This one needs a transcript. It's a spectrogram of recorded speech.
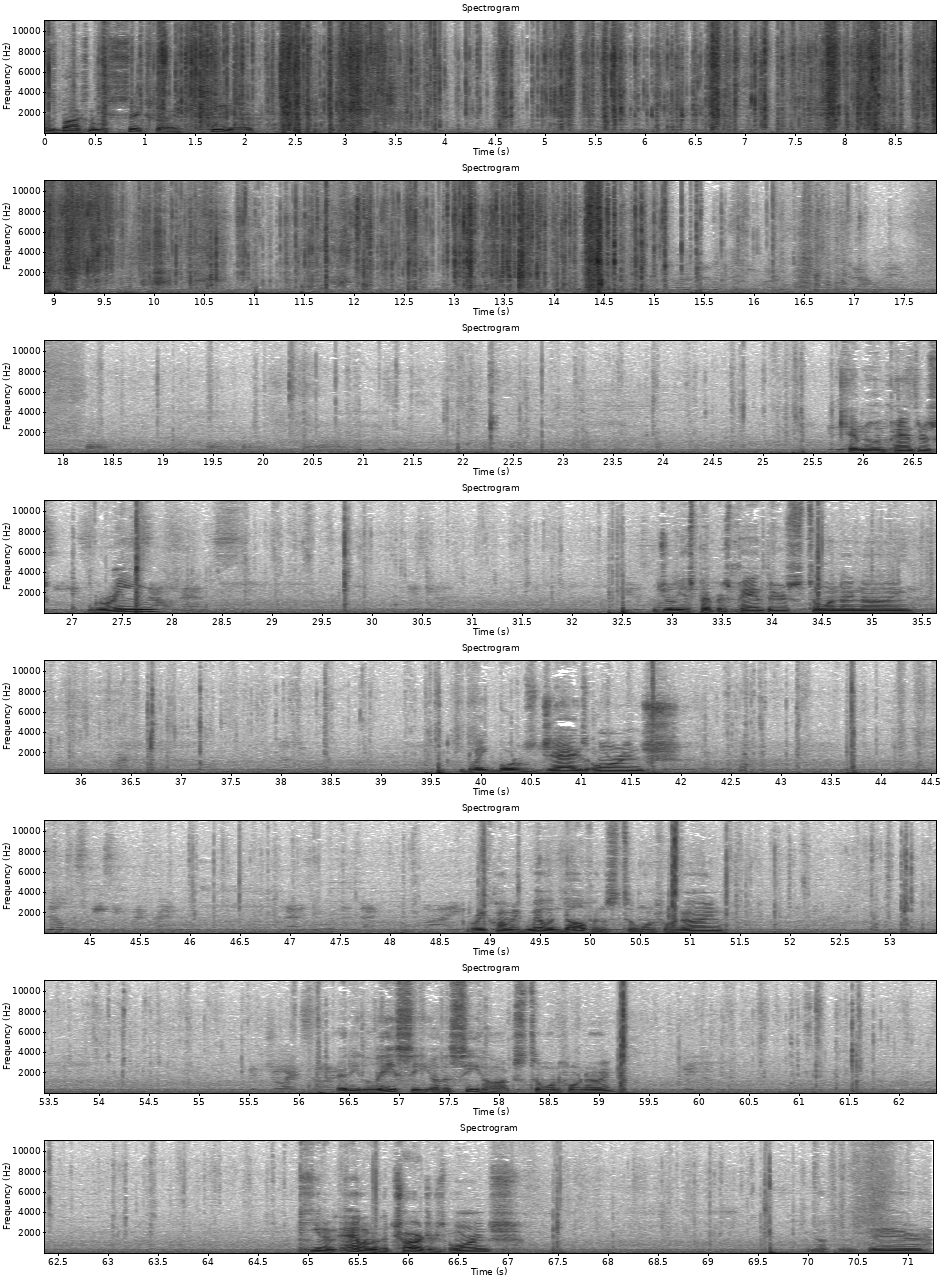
This is box number six right here. Cam Newton Panthers green. Julius Peppers Panthers to 199. Blake Bortles Jags orange. Raekwon McMillan Dolphins to 149. Eddie Lacy of the Seahawks to 149. Keenan Allen of the Chargers, orange. Nothing there.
